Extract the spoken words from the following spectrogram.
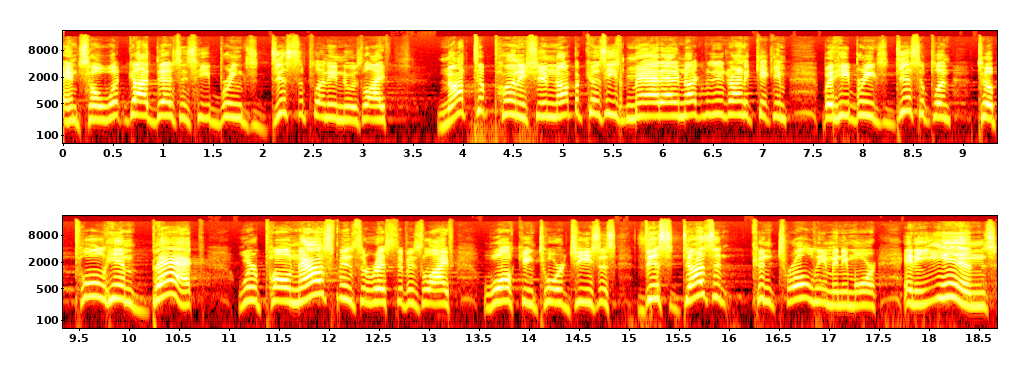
And so, what God does is He brings discipline into his life, not to punish him, not because he's mad at him, not because he's trying to kick him, but He brings discipline to pull him back where Paul now spends the rest of his life walking toward Jesus. This doesn't control him anymore, and he ends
